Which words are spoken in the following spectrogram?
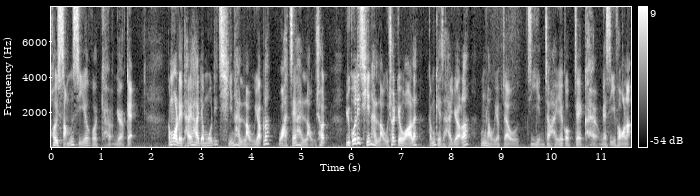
去審視一個強弱嘅。咁我哋睇下有冇啲錢係流入啦，或者係流出。如果啲錢係流出嘅話咧，咁其實係弱啦。咁流入就自然就係一個即係強嘅市況啦。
